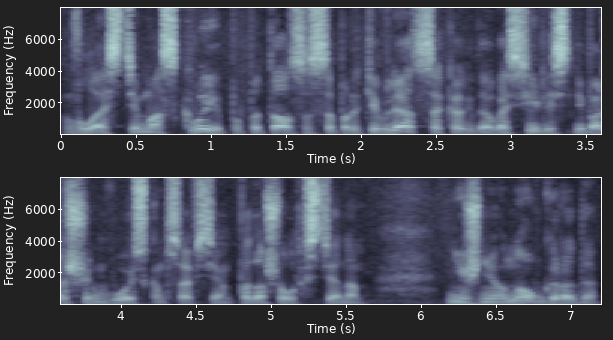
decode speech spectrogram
власти Москвы и попытался сопротивляться, когда Василий с небольшим войском совсем подошел к стенам Нижнего Новгорода.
